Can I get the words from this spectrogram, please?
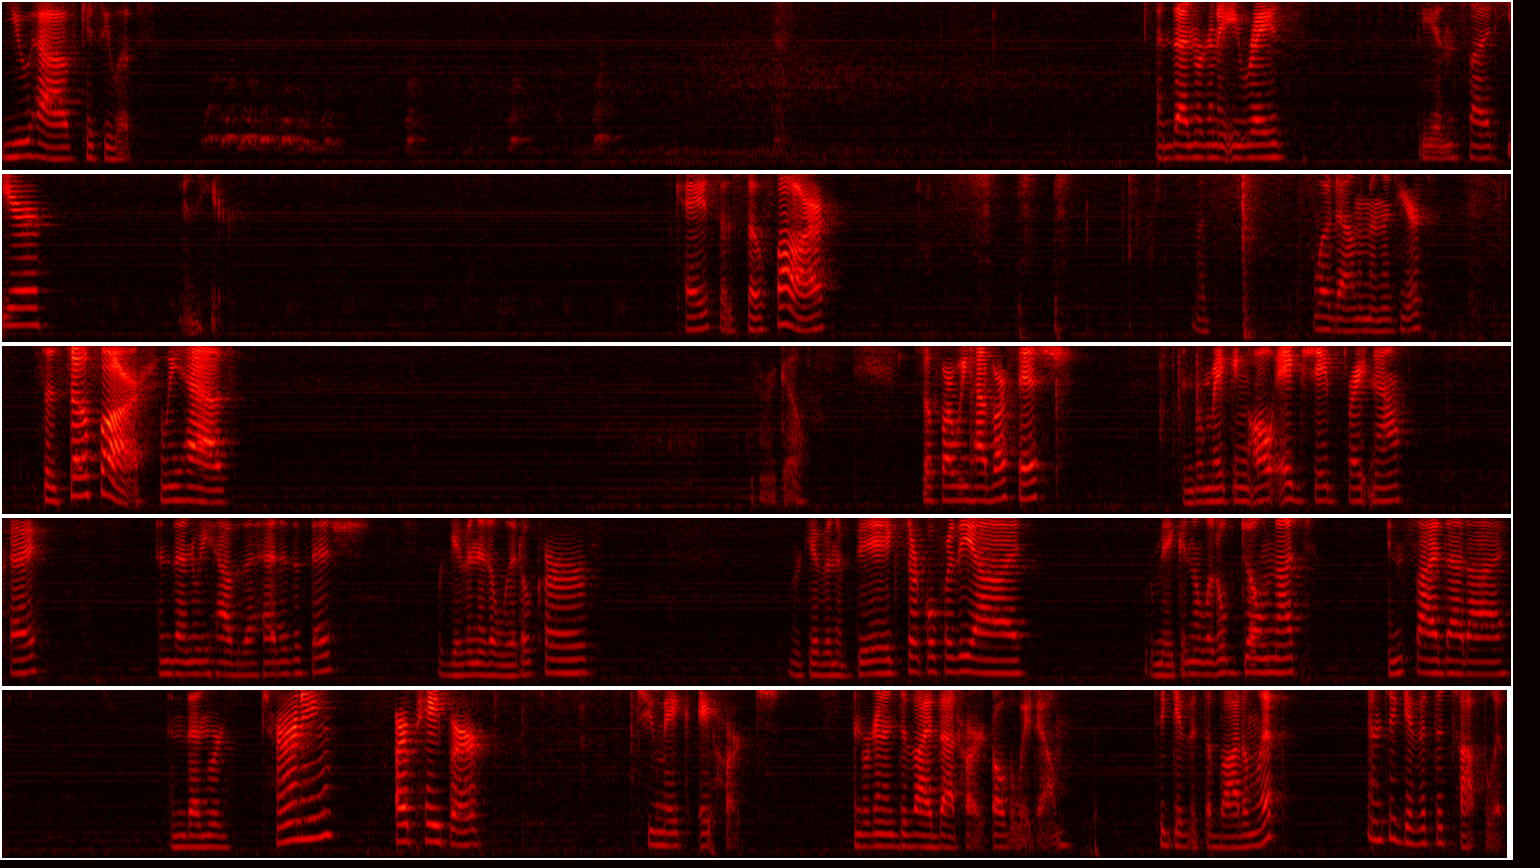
you have kissy lips. And then we're gonna erase the inside here and here. Okay, so, so far, let's slow down a minute here. So, so far, we have there we go. So far, we have our fish. And we're making all egg shapes right now. Okay? And then we have the head of the fish. We're giving it a little curve. We're giving a big circle for the eye. We're making a little donut inside that eye. And then we're turning our paper to make a heart. And we're to divide that heart all the way down to give it the bottom lip and to give it the top lip.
